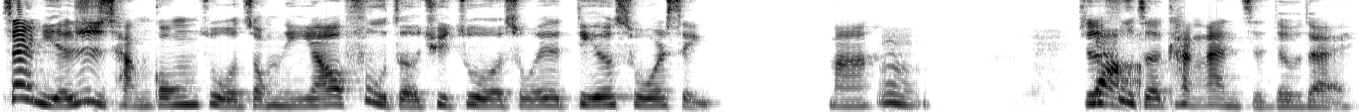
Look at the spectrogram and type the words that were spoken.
在你的日常工作中，你要负责去做所谓的 deal sourcing。吗？嗯，就是负责看案子，对不对？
